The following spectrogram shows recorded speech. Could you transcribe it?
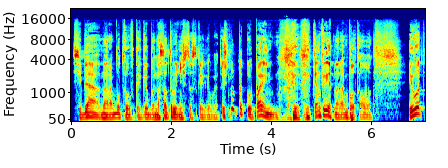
себя на работу в КГБ, на сотрудничество с КГБ. То есть, ну, такой парень конкретно работал. Вот. И вот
